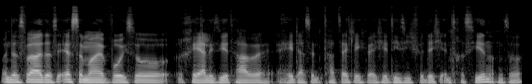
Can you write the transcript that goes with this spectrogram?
Und das war das erste Mal, wo ich so realisiert habe, hey, da sind tatsächlich welche, die sich für dich interessieren und so.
